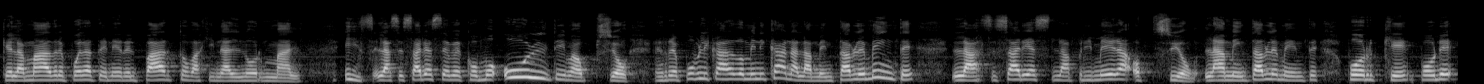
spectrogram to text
que la madre pueda tener el parto vaginal normal y la cesárea se ve como última opción. En República Dominicana, lamentablemente, la cesárea es la primera opción, lamentablemente, porque pone,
